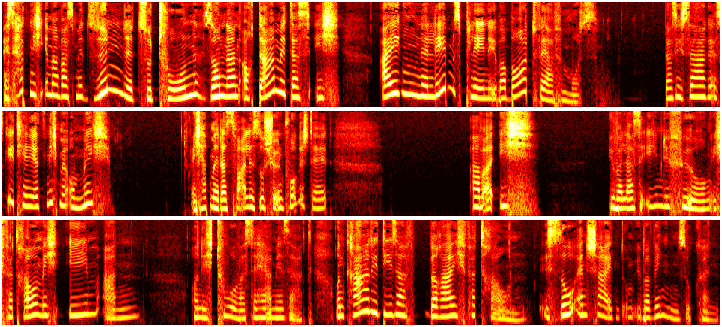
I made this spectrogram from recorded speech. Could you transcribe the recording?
Es hat nicht immer was mit Sünde zu tun, sondern auch damit, dass ich eigene Lebenspläne über Bord werfen muss. Dass ich sage, es geht hier jetzt nicht mehr um mich. Ich habe mir das zwar alles so schön vorgestellt, aber ich überlasse ihm die Führung. Ich vertraue mich ihm an und ich tue, was der Herr mir sagt. Und gerade dieser Bereich Vertrauen ist so entscheidend, um überwinden zu können.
